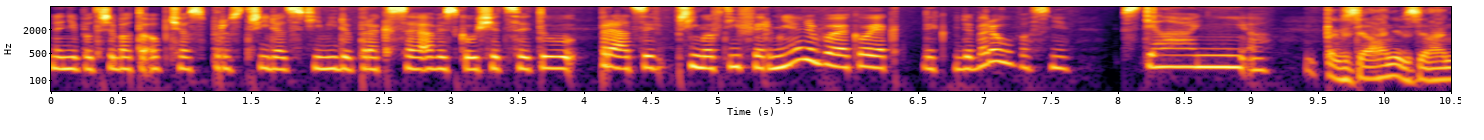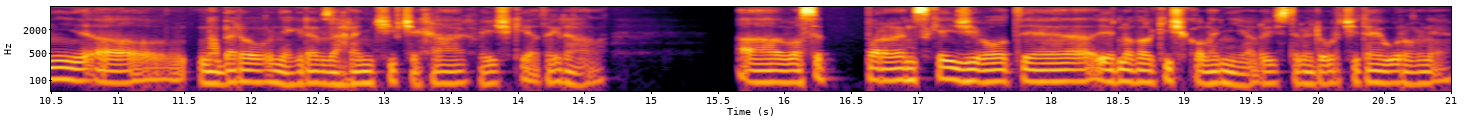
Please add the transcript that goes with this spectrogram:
Není potřeba to občas prostřídat s tím jít do praxe a vyzkoušet si tu práci přímo v té firmě? Nebo jako jak, jak kde berou vlastně vzdělání a tak vzdělání, vzdělání uh, naberou někde v zahraničí, v Čechách, vejšky a tak dále. A vlastně poradenský život je jedno velké školení a dojistě mi do určité úrovně.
